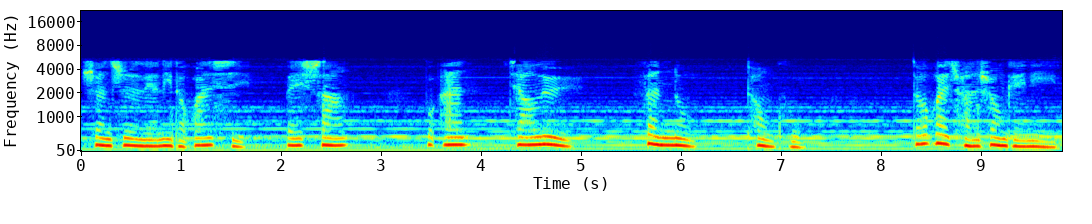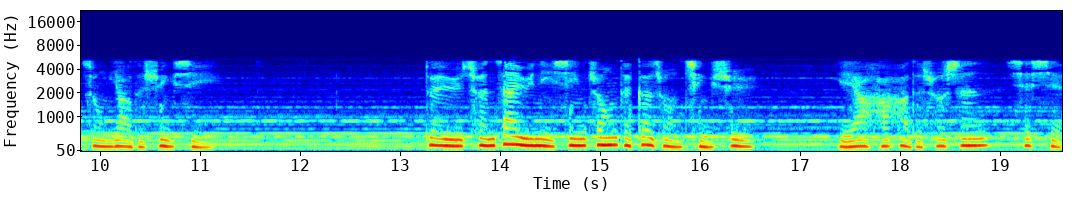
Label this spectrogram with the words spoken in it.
甚至连你的欢喜、悲伤、不安、焦虑、愤怒、痛苦，都会传送给你重要的讯息。对于存在于你心中的各种情绪，也要好好的说声谢谢。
